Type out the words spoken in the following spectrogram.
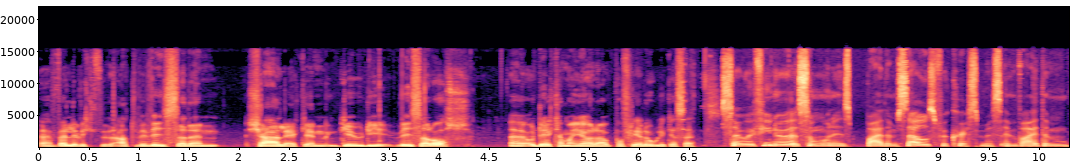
är väldigt viktigt att vi visar den kärleken Gud i- visar oss. Eh, och det kan man göra på flera olika sätt. So if you know that someone is by themselves for Christmas, invite them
